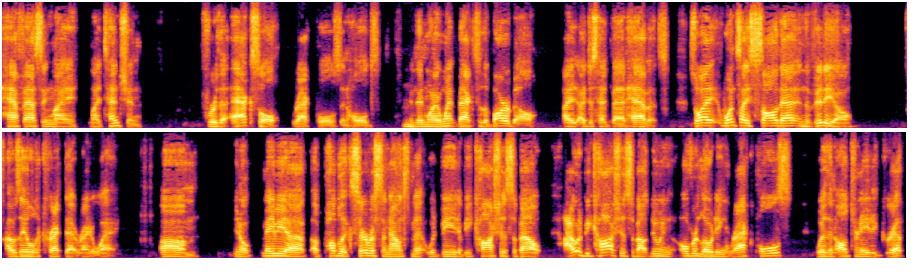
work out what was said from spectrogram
half-assing my my tension for the axle rack pulls and holds. And then when I went back to the barbell, I, I just had bad habits. So I once I saw that in the video, I was able to correct that right away. Um, you know, maybe a, a public service announcement would be to be cautious about. I would be cautious about doing overloading rack pulls with an alternated grip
